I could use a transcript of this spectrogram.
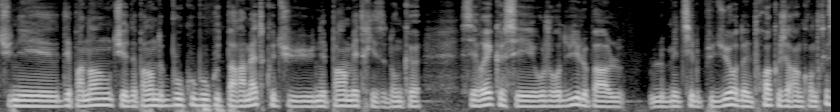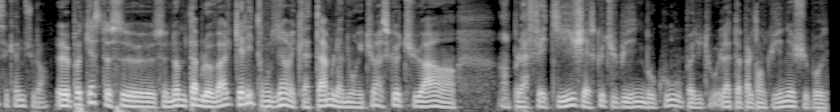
tu, n'es dépendant, tu es dépendant de beaucoup, beaucoup de paramètres que tu n'es pas en maîtrise. Donc euh, c'est vrai que c'est aujourd'hui le, le le métier le plus dur des trois que j'ai rencontrés, c'est quand même celui-là. Le podcast se, se, nomme Table Ovale. Quel est ton lien avec la table, la nourriture? Est-ce que tu as un, un plat fétiche? Est-ce que tu cuisines beaucoup ou pas du tout? Là, t'as pas le temps de cuisiner, je suppose.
